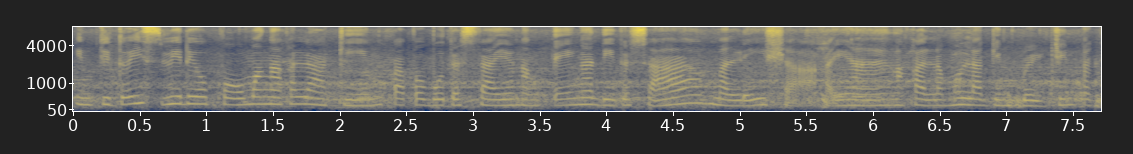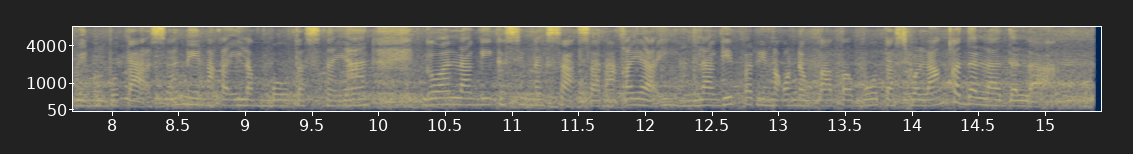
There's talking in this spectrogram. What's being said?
In today's video po mga kalaki, papabutas tayo ng tenga dito sa Malaysia. Kaya nakala mo laging virgin pag binubutasan eh, nakailang butas na yan. Gawa lagi kasi nagsasara, kaya ayan, lagi pa rin ako nagpapabutas, walang kadala-dala.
